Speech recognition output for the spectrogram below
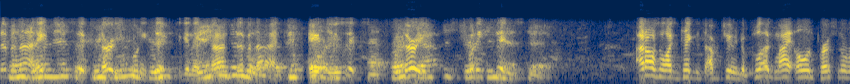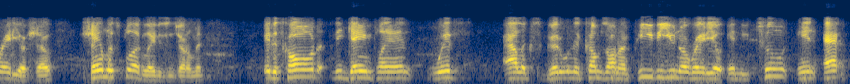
979-826-3026. Again, that's 979-826-3026. I'd also like to take this opportunity to plug my own personal radio show, shameless plug, ladies and gentlemen. It is called The Game Plan with Alex Goodwin. It comes on on PVU No Radio in the Tune In app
